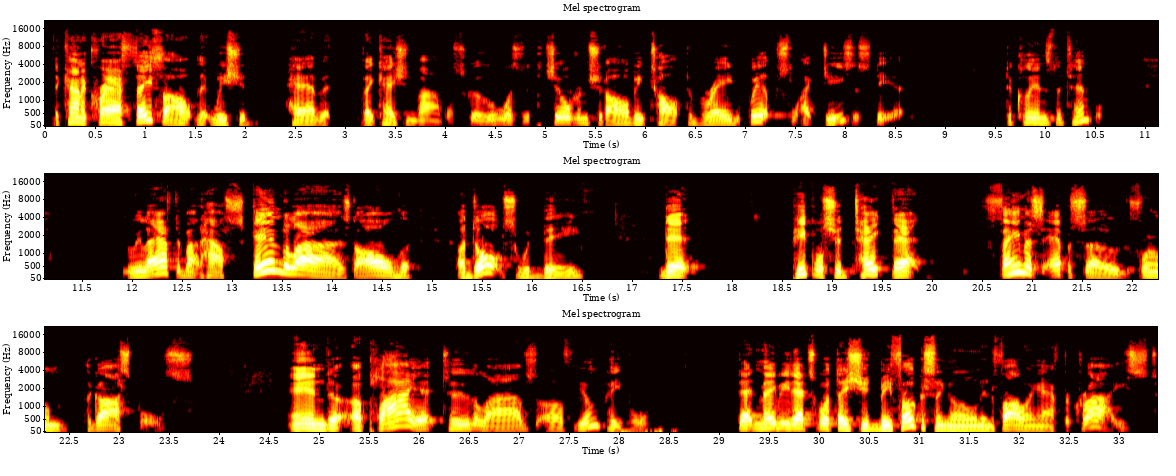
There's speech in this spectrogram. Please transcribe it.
the kind of craft they thought that we should have at Vacation Bible School was that the children should all be taught to braid whips like Jesus did to cleanse the temple. We laughed about how scandalized all the adults would be that people should take that famous episode from the Gospels and uh, apply it to the lives of young people. That maybe that's what they should be focusing on in following after Christ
